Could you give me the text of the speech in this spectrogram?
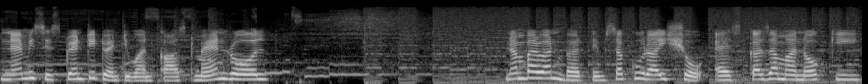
Nemesis 2021 cast main role Number 1 birth name Sakurai Sho as Kazama Naoki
